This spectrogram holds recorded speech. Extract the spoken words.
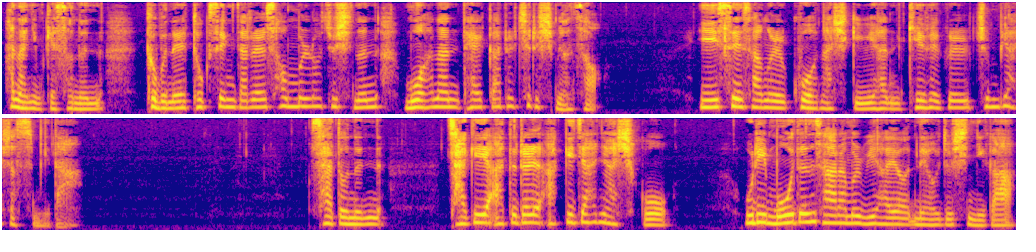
하나님께서는 그분의 독생자를 선물로 주시는 무한한 대가를 치르시면서 이 세상을 구원하시기 위한 계획을 준비하셨습니다. 사도는 자기 아들을 아끼지 아니하시고 우리 모든 사람을 위하여 내어주시니가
